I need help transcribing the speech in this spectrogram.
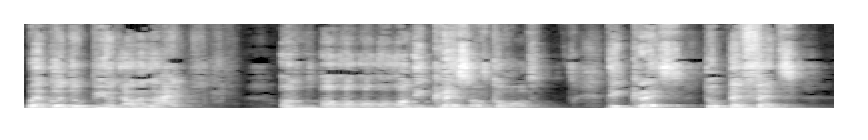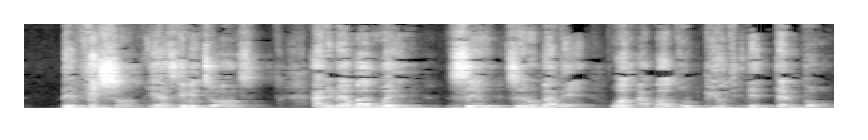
We are going to build our life on, on, on, on the grace of God, the grace to perfect the vision he has given to us. I remember when Zerubbabel was about to build the temple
